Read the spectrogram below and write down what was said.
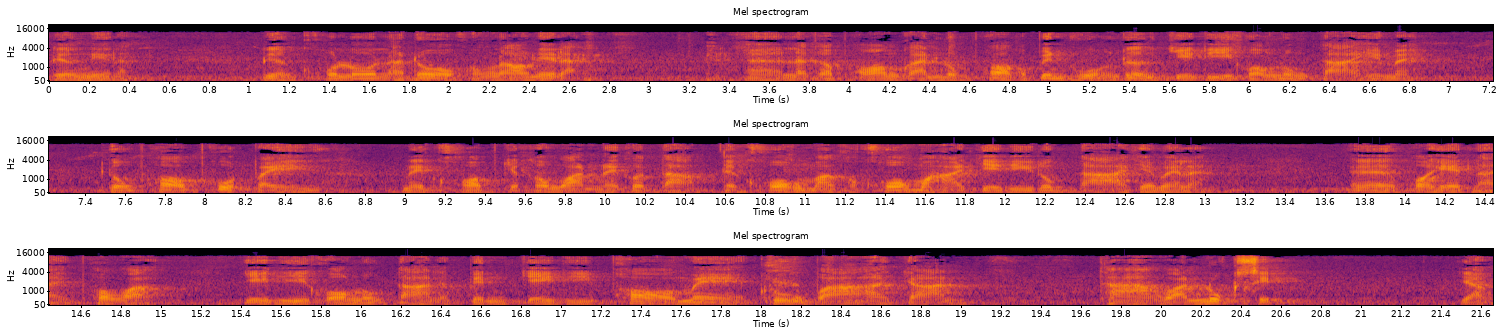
เรื่องนี้แหละเรื่องโคโลราโดของเราเนี่ยแหละแล้วก็พร้อมกันหลวงพ่อก็เป็นห่วงเรื่องเจดีย์ของหลวงตาเห็นไหมหลวงพ่อพูดไปในขอบจักรวาลไหนก็ตาม แต่โค้งมาก็โค้งมาหาเจดีย์หลวงตาใช่ไหมล่ะ เออเพราะเหตุไรเพราะว่าเจดีย์ของหลวงตาเนี่ยเป็นเจดีย์พ่อแม่ครูบาอาจารย์ ถ้าหากว่าลูกศิษย์อย่าง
